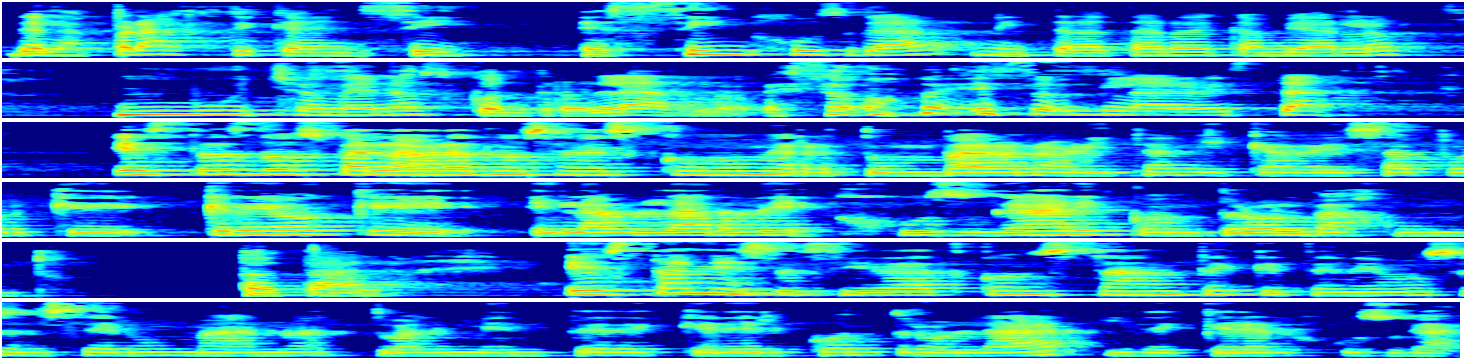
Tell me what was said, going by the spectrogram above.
de la práctica en sí, es sin juzgar ni tratar de cambiarlo, mucho menos controlarlo. Eso, eso claro está. Estas dos palabras no sabes cómo me retumbaron ahorita en mi cabeza porque creo que el hablar de juzgar y control va junto. Total. Esta necesidad constante que tenemos el ser humano actualmente de querer controlar y de querer juzgar.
